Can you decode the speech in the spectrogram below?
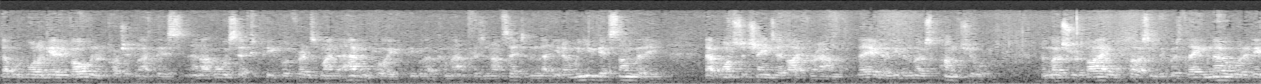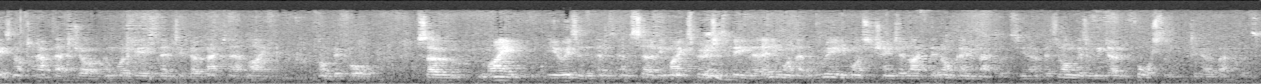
that would want to get involved in a project like this. And I've always said to people, friends of mine that have employed people that come out of prison, I've said to them that you know when you get somebody that wants to change their life around, they are going to be the most punctual, the most reliable person because they know what it is not to have that job and what it is then to go back to that life from before. So my view is, and, and, and certainly my experience has been that anyone that really wants to change their life, they're not going backwards. You know, as long as we don't force them to go backwards.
